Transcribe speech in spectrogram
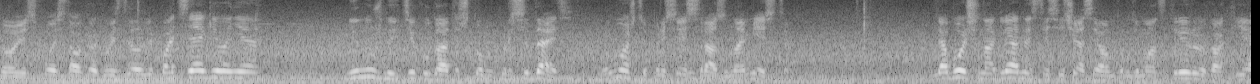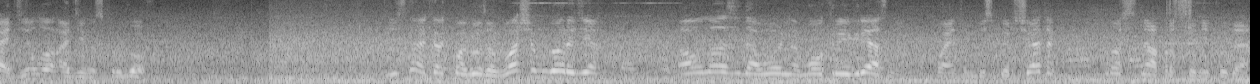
То есть после того, как вы сделали подтягивание, не нужно идти куда-то, чтобы приседать. Вы можете присесть сразу на месте. Для большей наглядности сейчас я вам продемонстрирую, как я делаю один из кругов. Не знаю, как погода в вашем городе, а у нас довольно мокро и грязно, поэтому без перчаток просто-напросто никуда.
